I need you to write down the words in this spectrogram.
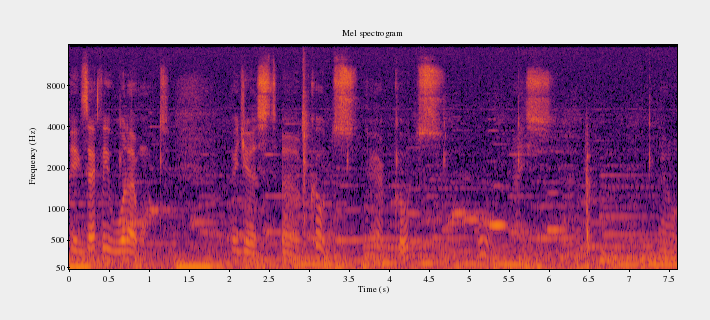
exactly what I want. We just uh coats. Are coats. Oh, nice. Now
